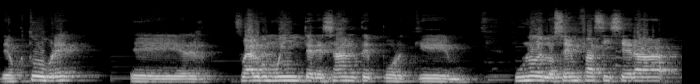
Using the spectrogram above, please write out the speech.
de, octubre, eh, fue algo muy interesante porque uno de los énfasis era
